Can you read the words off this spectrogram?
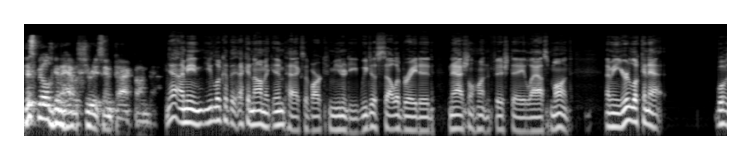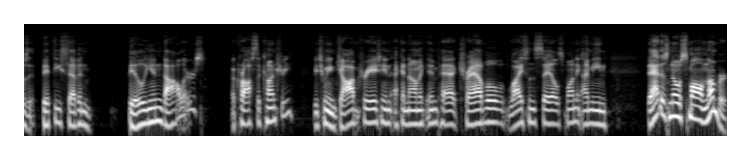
This bill is going to have a serious impact on that. Yeah, I mean, you look at the economic impacts of our community. We just celebrated National Hunt and Fish Day last month. I mean, you're looking at what was it, fifty-seven billion dollars across the country between job creation, economic impact, travel, license sales, funding. I mean that is no small number.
